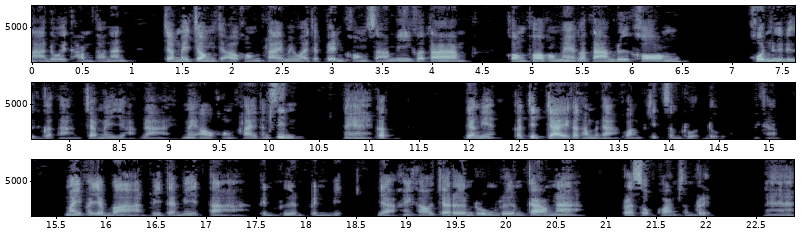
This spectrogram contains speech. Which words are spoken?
มาโดยธรรมเท่านั้น จะไม่จ้องจะเอาของใครไม่ว่าจะเป็นของสามีก็ตาม ของพ่อของแม่ก็ตามหรือของ คนอื่นๆก็ตามจะไม่อยากได้ ไม่เอาของใครทั้งสิ้นนะก็อย่างนี้ก็จิตใจก็ธรรมดาความคิดสำรวจดูนะครับ ไม่พยาบาทมีแต่เมตตาเป็นเพื่อนเป็นมิตร อยากให้เขาเจริญรุ่งเรืองก้าวหน้า ประสบความสำเร็จนะ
